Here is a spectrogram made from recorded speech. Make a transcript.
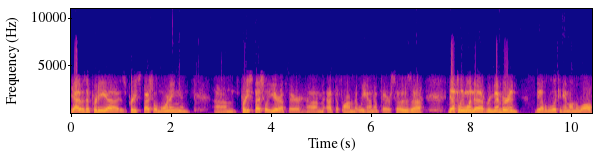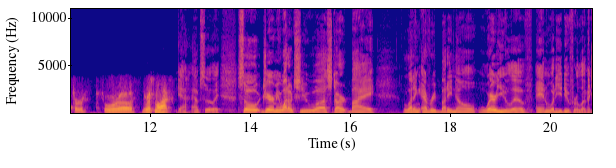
yeah. It was a pretty uh, it was a pretty special morning and um, pretty special year up there um, at the farm that we hunt up there. So it was uh, definitely one to remember and be able to look at him on the wall for for uh, the rest of my life. Yeah, absolutely. So, Jeremy, why don't you uh, start by letting everybody know where you live and what do you do for a living?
